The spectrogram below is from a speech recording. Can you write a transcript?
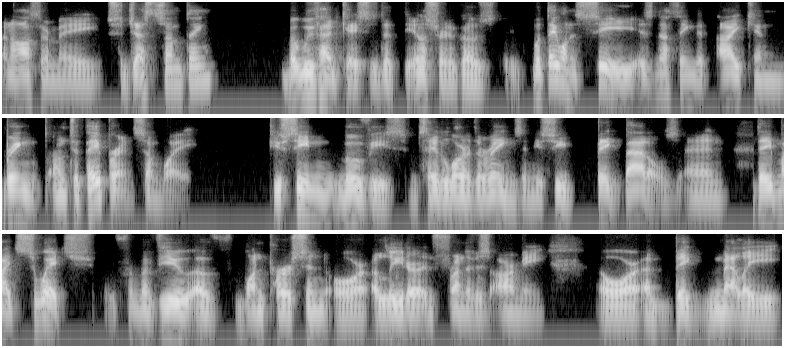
An author may suggest something, but we've had cases that the illustrator goes, what they want to see is nothing that I can bring onto paper in some way. If you've seen movies, say The Lord of the Rings, and you see big battles, and they might switch from a view of one person or a leader in front of his army or a big melee,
